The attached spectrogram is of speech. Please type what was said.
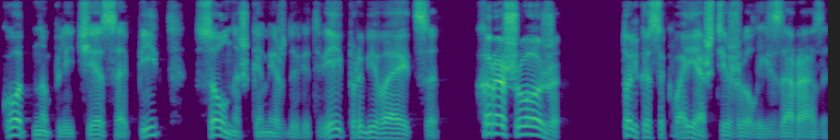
кот на плече сопит, солнышко между ветвей пробивается. Хорошо же, только саквояж тяжелый, зараза.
